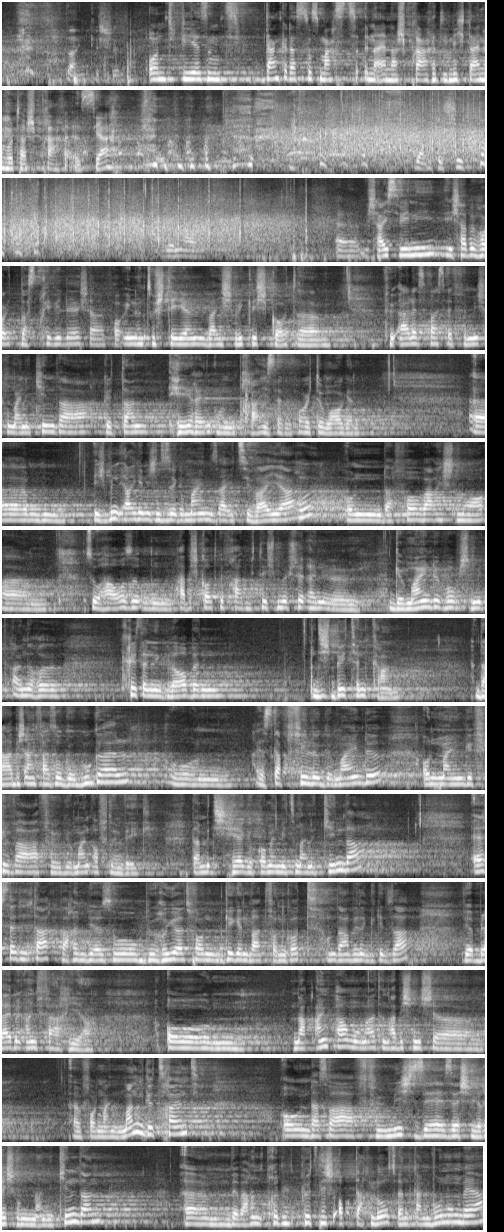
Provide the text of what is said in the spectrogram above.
Dankeschön. Und wir sind, danke, dass du es machst in einer Sprache, die nicht deine Muttersprache ist, ja? Dankeschön. Genau. Äh, ich heiße Winnie. Ich habe heute das Privileg, äh, vor Ihnen zu stehen, weil ich wirklich Gott äh, für alles, was er für mich und meine Kinder getan, ehren und preisen heute Morgen. Ähm, ich bin eigentlich in dieser Gemeinde seit zwei Jahren und davor war ich nur ähm, zu Hause und habe ich Gott gefragt, bitte, ich möchte eine Gemeinde, wo ich mit anderen Christen glauben, dich beten kann. Da habe ich einfach so gegoogelt und es gab viele Gemeinden und mein Gefühl war für Gemeinde auf dem Weg. Dann bin ich hergekommen mit meinen Kindern. Ersten Tag waren wir so berührt von der Gegenwart von Gott und da haben wir gesagt, wir bleiben einfach hier. Und nach ein paar Monaten habe ich mich äh, äh, von meinem Mann getrennt. Und das war für mich sehr, sehr schwierig und meine Kindern. Ähm, wir waren plötzlich obdachlos, wir hatten keine Wohnung mehr.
